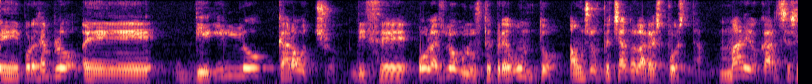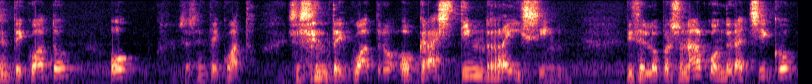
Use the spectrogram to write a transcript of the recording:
eh, por ejemplo, eh, Dieguillo Carocho dice: Hola Slobulus, te pregunto, aún sospechando la respuesta, ¿Mario Kart 64 o 64? 64 o Crash Team Racing. Dice, lo personal, cuando era chico,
